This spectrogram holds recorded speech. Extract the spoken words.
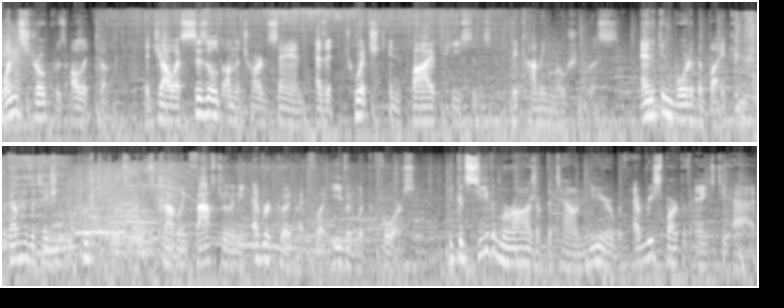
one stroke was all it took. The Jawa sizzled on the charred sand as it twitched in five pieces, becoming motionless. Anakin boarded the bike. Without hesitation, he pushed it to its limits, traveling faster than he ever could by foot, even with the Force. He could see the mirage of the town near with every spark of angst he had.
